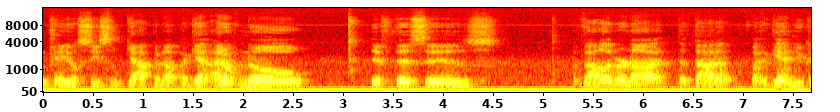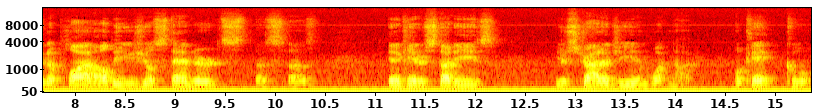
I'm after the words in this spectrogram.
Okay, you'll see some gapping up. Again, I don't know if this is valid or not, the data. But again, you can apply all the usual standards, uh, as, as uh, indicator studies, your strategy, and whatnot. Okay, cool.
